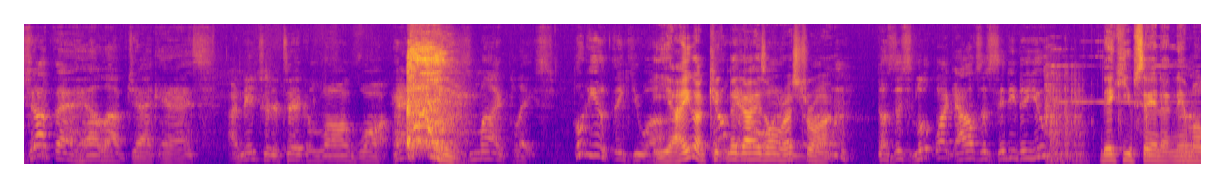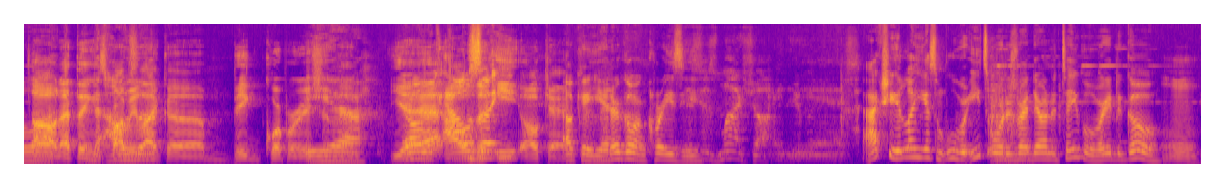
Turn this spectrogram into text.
Shut the hell up, jackass. I need you to take a long walk. Hey, this is my place. Who do you think you are? Yeah, you gonna kick Don't nigga out his own in your- restaurant. Does this look like Auza City to you? They keep saying that name a oh, lot. Oh, that thing The is probably Auza. like a big corporation. Yeah. man. Oh, Yeah. like Auza Auza E. E- Okay. Okay, yeah, they're going crazy. This is my shot. Yes. Actually, it look like he got some Uber Eats orders right there on the table, ready to go. Mm.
